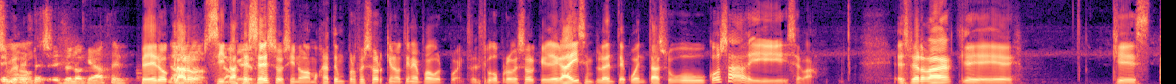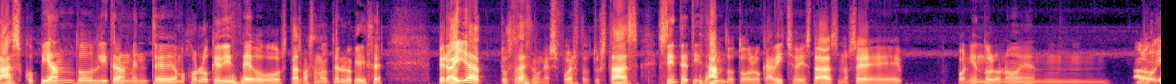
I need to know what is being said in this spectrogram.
pero Eso- es lo que hacen. Pero No, claro, no, si no haces ver. eso, sino imagínate un profesor que no tiene PowerPoint. El tipo de profesor que llega ahí simplemente cuenta su cosa y se va. Es verdad que, que estás copiando literalmente a lo mejor lo que dice o estás basándote en lo que dice, pero ahí ya tú estás haciendo un esfuerzo, tú estás sintetizando todo lo que ha dicho y estás, no sé, poniéndolo, ¿no? En... Claro, y,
